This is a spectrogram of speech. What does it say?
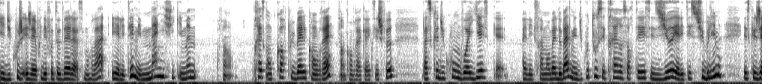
Et du coup, j'avais pris des photos d'elle à ce moment-là et elle était mais magnifique et même, enfin, presque encore plus belle qu'en vrai, enfin qu'en vrai qu'avec ses cheveux, parce que du coup, on voyait elle est extrêmement belle de base, mais du coup tous ses traits ressortaient, ses yeux, et elle était sublime. Et ce que j'ai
